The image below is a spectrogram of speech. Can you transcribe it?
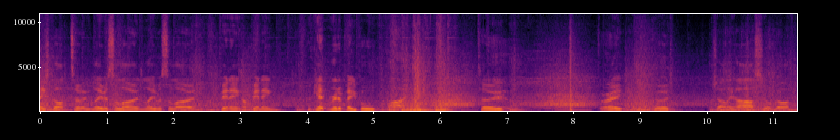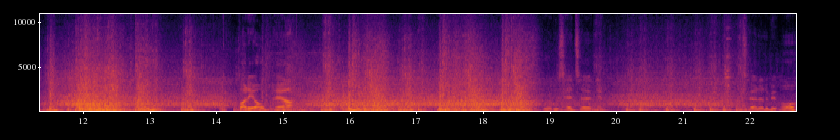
He's gone too. Leave us alone. Leave us alone. I'm pinning. I'm pinning. I'm getting rid of people. Two. Three. Good. Charlie Haas, you're gone. Buddy old power. Good, his head's hurting him. Hurt it a bit more.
